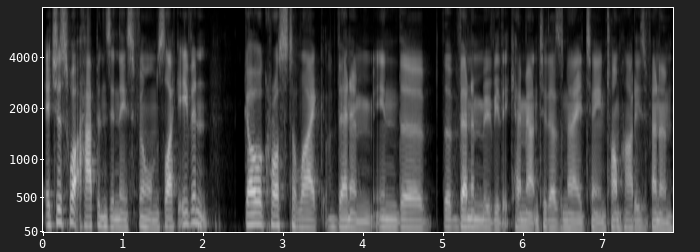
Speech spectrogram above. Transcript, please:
It's just what happens in these films. Like even go across to like Venom in the the Venom movie that came out in 2018, Tom Hardy's Venom.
